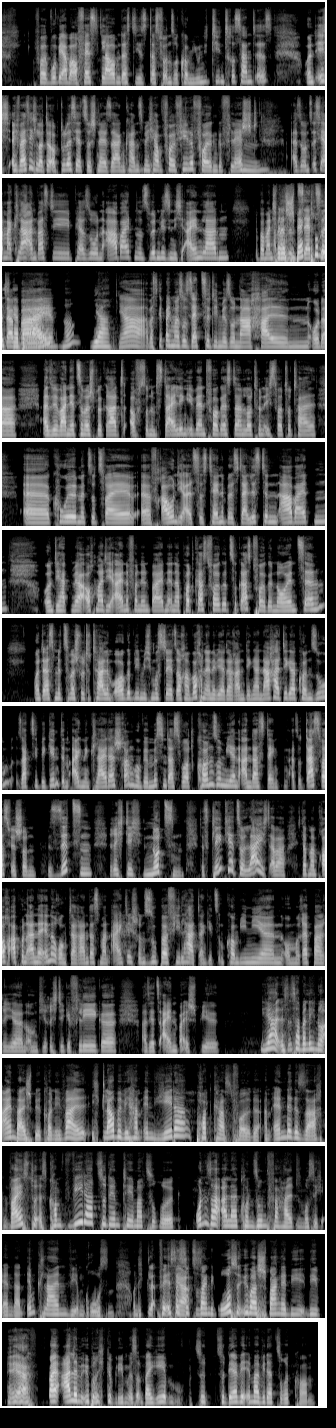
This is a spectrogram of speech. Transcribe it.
wo wir aber auch fest glauben, dass dies, das für unsere Community interessant ist. Und ich, ich weiß nicht, Lotte, ob du das jetzt so schnell sagen kannst, mich haben voll viele Folgen geflasht. Mhm also uns ist ja immer klar, an was die Personen arbeiten, sonst würden wir sie nicht einladen. Aber manchmal aber sind Spektrum Sätze dabei. Breit, ne? Ja. Ja, aber es gibt manchmal so Sätze, die mir so nachhallen oder also wir waren jetzt zum Beispiel gerade auf so einem Styling-Event vorgestern, Lotte und ich, es war total äh, cool mit so zwei äh, Frauen, die als Sustainable Stylistinnen arbeiten. Und die hatten wir auch mal die eine von den beiden in der Podcast-Folge zu Gast, Folge 19. Und da ist mir zum Beispiel total im Ohr geblieben. Ich musste jetzt auch am Wochenende wieder daran denken. Nachhaltiger Konsum, sagt sie, beginnt im eigenen Kleiderschrank und wir müssen das Wort konsumieren anders denken. Also das, was wir schon besitzen, richtig nutzen. Das klingt jetzt so leicht, aber ich glaube, man braucht ab und an Erinnerung daran, dass man eigentlich schon super viel hat. Dann geht es um Kombinieren, um Reparieren, um die richtige Pflege. Also jetzt ein Beispiel. Ja, es ist aber nicht nur ein Beispiel, Conny, weil ich glaube, wir haben in jeder Podcast-Folge am Ende gesagt, weißt du, es kommt wieder zu dem Thema zurück. unser aller Konsumverhalten muss sich ändern, im Kleinen wie im Großen. Und ich glaube, ist das Ja. sozusagen die große Überspange, die, die Ja, bei allem übrig geblieben ist und bei jedem, zu, zu der wir immer wieder zurückkommen.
